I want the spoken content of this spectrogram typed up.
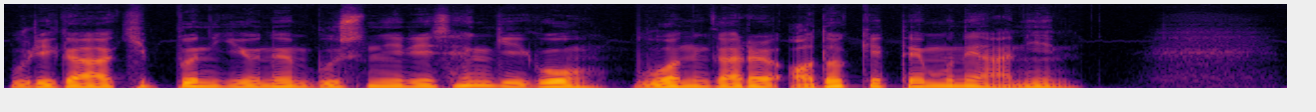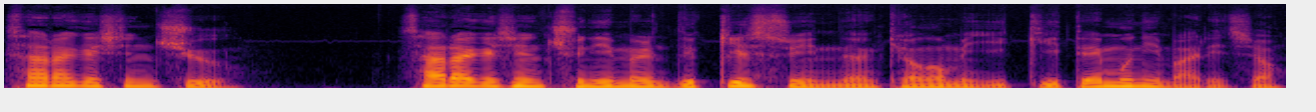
우리가 기쁜 이유는 무슨 일이 생기고 무언가를 얻었기 때문에 아닌 살아계신 주, 살아계신 주님을 느낄 수 있는 경험이 있기 때문이 말이죠.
